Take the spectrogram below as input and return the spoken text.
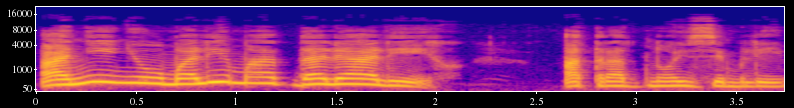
Они неумолимо отдаляли их от родной земли.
